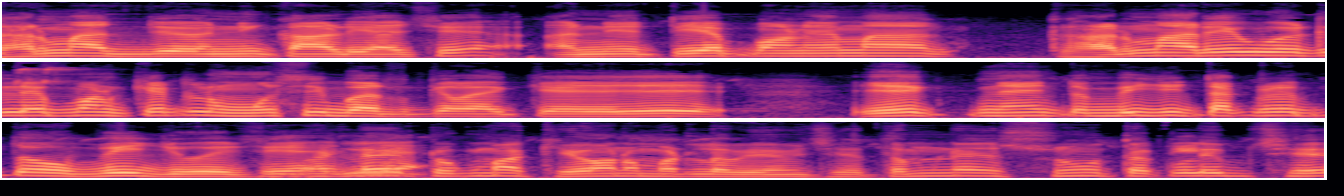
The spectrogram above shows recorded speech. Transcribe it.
ઘરમાં જ નીકાળ્યા છે અને તે પણ એમાં ઘરમાં રહેવું એટલે પણ કેટલું મુસીબત કહેવાય કે એ એક નહીં તો બીજી તકલીફ તો ઊભી જ હોય છે. એટલે ટૂંકમાં કહેવાનો મતલબ એમ છે તમને શું તકલીફ છે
